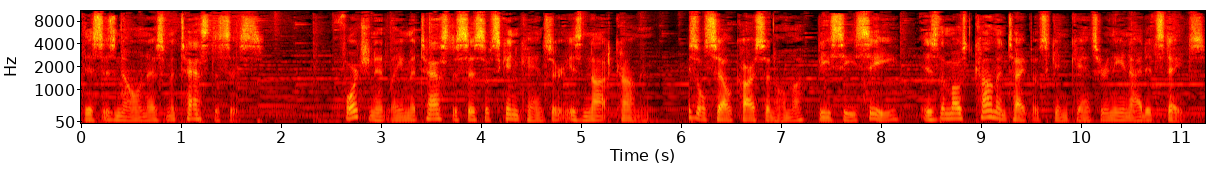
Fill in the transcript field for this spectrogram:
This is known as metastasis. Fortunately, metastasis of skin cancer is not common. Basal cell carcinoma, BCC, is the most common type of skin cancer in the United States.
